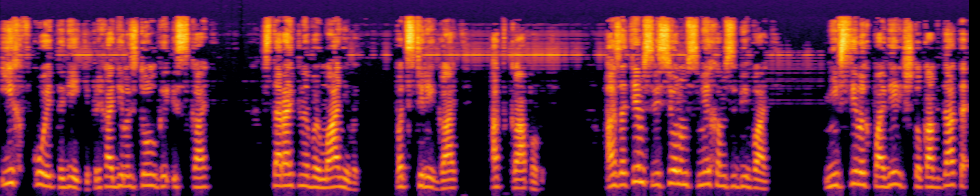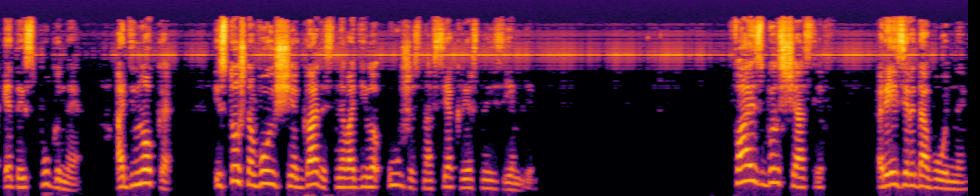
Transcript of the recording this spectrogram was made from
Их в кои-то веки приходилось долго искать, старательно выманивать, подстерегать, откапывать, а затем с веселым смехом забивать, не в силах поверить, что когда-то эта испуганная, одинокая, истошно воющая гадость наводила ужас на все окрестные земли. Фаис был счастлив, рейзеры довольны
